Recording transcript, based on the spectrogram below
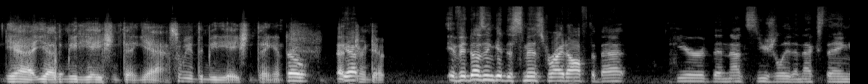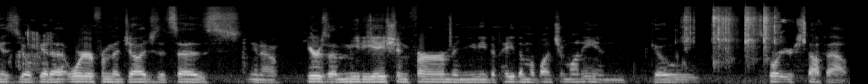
yeah yeah the mediation thing. Yeah, so we had the mediation thing, and So that Yep. turned out if it doesn't get dismissed right off the bat here, then that's usually the next thing is you'll get an order from the judge that says, you know, here's a mediation firm and you need to pay them a bunch of money and go sort your stuff out.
